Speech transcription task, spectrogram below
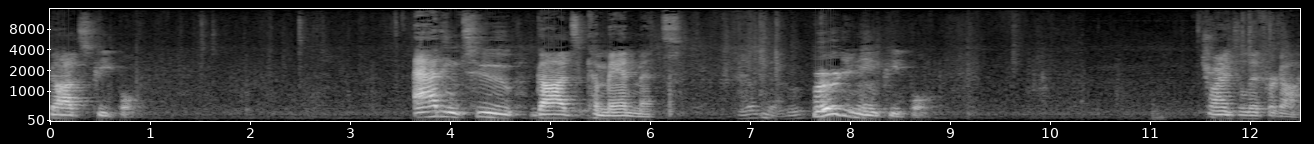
God's people, adding to God's commandments, burdening people, trying to live for God.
